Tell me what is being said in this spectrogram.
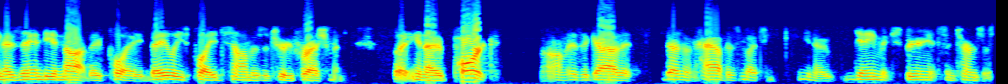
You know, Zandi and Knott, they've played. Bailey's played some as a true freshman. But, you know, Park um, is a guy that doesn't have as much, you know, game experience in terms of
